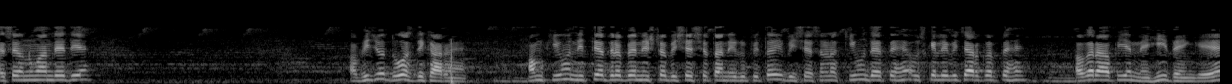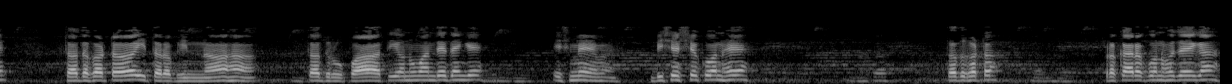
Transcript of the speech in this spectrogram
ऐसे अनुमान दे दिए। अभी जो दोष दिखा रहे हैं, हम क्यों नित्य द्रव्य निष्ठ विशेषता निरूपित तो विशेषण क्यों देते हैं, उसके लिए विचार करते हैं? अगर आप ये नहीं देंगे, तदघट इतर भिन्न, तदरूपात, ये अनुमान दे देंगे। इसमें विशेष्य कौन है? तदघट। प्रकार कौन हो जाएगा?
